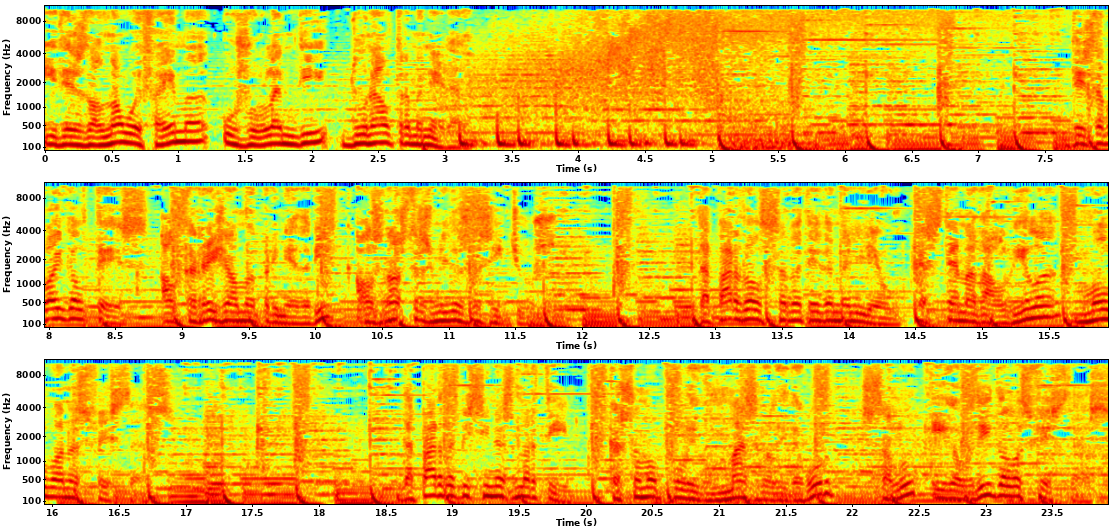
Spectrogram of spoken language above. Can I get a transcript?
i des del nou FM us ho volem dir d'una altra manera. Des de Boi Galtés, al carrer Jaume I de Vic, els nostres millors desitjos. De part del sabater de Manlleu, que estem a dalt vila, molt bones festes. De part de Piscines Martí, que som al polígon Mas Galí de Gurb, salut i gaudir de les festes.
